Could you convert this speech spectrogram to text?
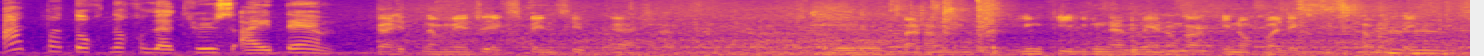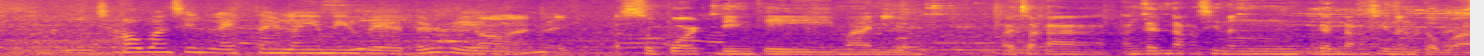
at patok na collector's item. kahit na medyo expensive nga siya. So, parang yung feeling na meron kang kinokollect something. Tsaka once in a lifetime lang yung may weather eh. Oo nga, like, support din kay Manny. At saka, ang ganda kasi ng, ganda kasi ng gawa.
